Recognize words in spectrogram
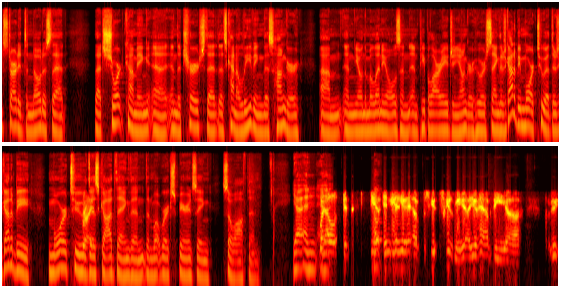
started to notice that that shortcoming uh, in the church that that's kind of leaving this hunger. Um, and you know the millennials and, and people our age and younger who are saying there's got to be more to it. There's got to be more to Right. this God thing than than what we're experiencing so often. Yeah, and, and Well, and, yeah, Oh. and you you have excuse, excuse me. Yeah, you have the. Uh, you,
